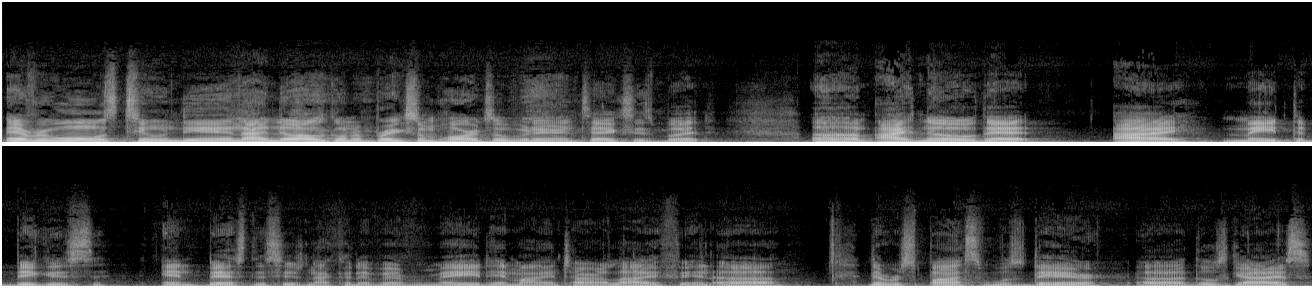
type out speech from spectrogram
everyone was tuned in. I know I was going to break some hearts over there in Texas, but um, I know that I made the biggest and best decision I could have ever made in my entire life, and uh, the response was there. Uh, those guys,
